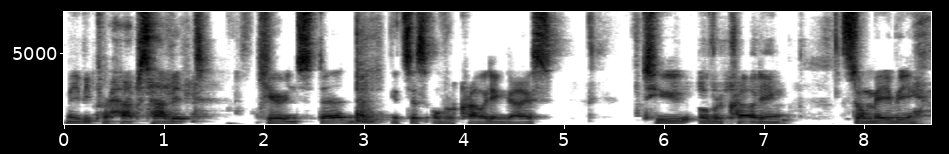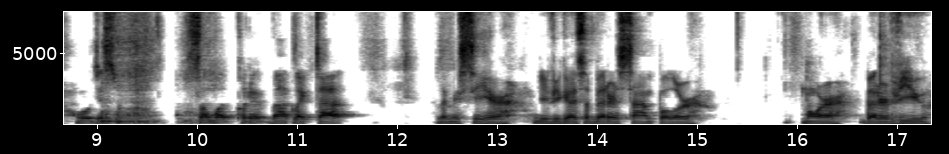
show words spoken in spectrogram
Maybe perhaps have it here instead, it's just overcrowding, guys. Too overcrowding. So maybe we'll just somewhat put it back like that let me see here, give you guys a better sample or more better view.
